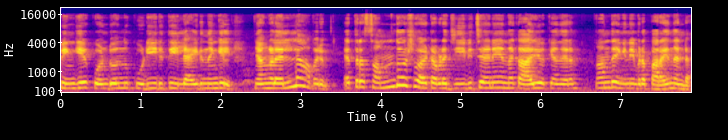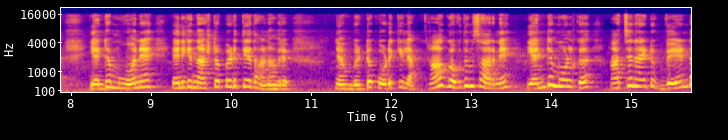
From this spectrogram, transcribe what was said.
പിങ്കിയെ കൊണ്ടുവന്ന് കുടിയിരുത്തിയില്ലായിരുന്നെങ്കിൽ ഞങ്ങളെല്ലാവരും എത്ര സന്തോഷമായിട്ട് അവിടെ ജീവിച്ചേനെ എന്ന കാര്യമൊക്കെ അന്നേരം നന്ദ ഇങ്ങനെ ഇവിടെ പറയുന്നുണ്ട്. എന്റെ മോനെ എനിക്ക് നഷ്ടപ്പെടുത്തിയതാണ് അവർ ഞാൻ വിട്ടു കൊടുക്കില്ല. ആ ഗൗതം സാറിനെ എന്റെ മോൾക്ക് അച്ഛനായിട്ട് വേണ്ട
